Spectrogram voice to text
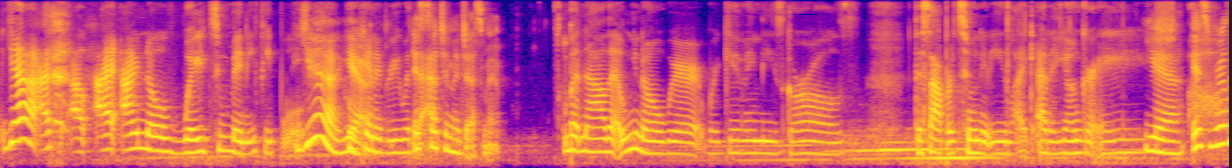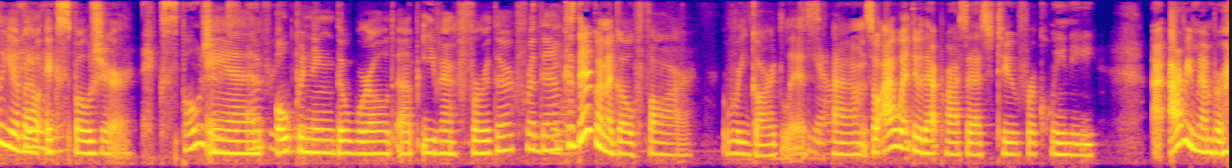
yeah, I, I I know way too many people. Yeah, yeah, can agree with it's that. It's such an adjustment but now that you know we're we're giving these girls this opportunity like at a younger age yeah it's oh, really about man. exposure exposure and opening the world up even further for them because yeah. they're going to go far regardless yeah. um, so i went through that process too for queenie i, I remember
